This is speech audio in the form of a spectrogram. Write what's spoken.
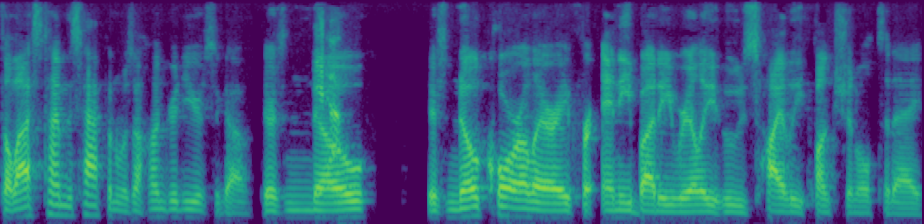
The last time this happened was hundred years ago. There's no there's no corollary for anybody really who's highly functional today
